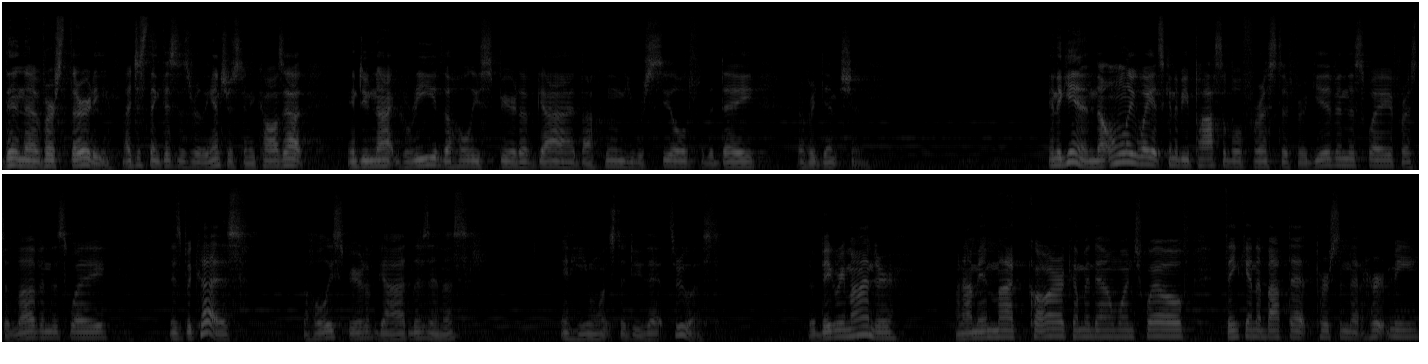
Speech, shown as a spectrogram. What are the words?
Then uh, verse 30, I just think this is really interesting. He calls out, and do not grieve the Holy Spirit of God by whom you were sealed for the day of redemption. And again, the only way it's going to be possible for us to forgive in this way, for us to love in this way, is because the Holy Spirit of God lives in us and He wants to do that through us. But big reminder when I'm in my car coming down 112, thinking about that person that hurt me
